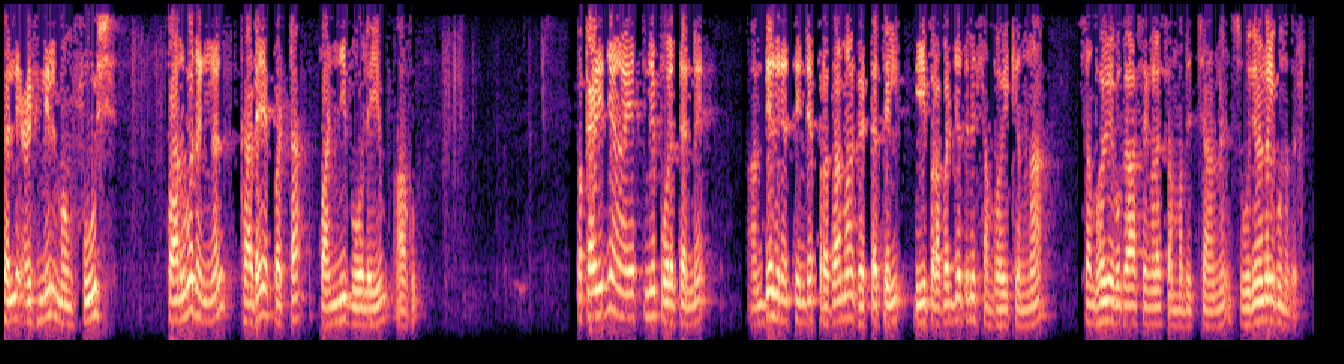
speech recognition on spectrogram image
കൽ മംഫൂഷ് പർവതങ്ങൾ കടയപ്പെട്ട പഞ്ഞി പോലെയും ആകും. അപ്പൊ കഴിഞ്ഞ ആയത്തിനെ പോലെ തന്നെ അന്ത്യദിനത്തിന്റെ പ്രഥമ ഘട്ടത്തിൽ ഈ പ്രപഞ്ചത്തിന് സംഭവിക്കുന്ന സംഭവ വികാസങ്ങളെ സംബന്ധിച്ചാണ് സൂചന നൽകുന്നത്.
